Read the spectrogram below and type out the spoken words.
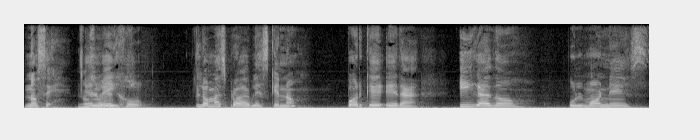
no sé. Él me dijo, lo más probable es que no, porque era hígado, pulmones,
